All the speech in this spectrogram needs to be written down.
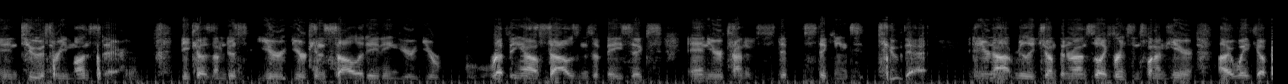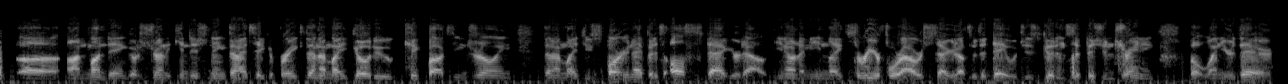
in two or three months there, because I'm just you're you're consolidating, you're you're repping out thousands of basics, and you're kind of sti- sticking to, to that. And you're not really jumping around. So, like for instance, when I'm here, I wake up uh, on Monday and go to strength conditioning. Then I take a break. Then I might go to kickboxing, drilling. Then I might do sparring night. But it's all staggered out. You know what I mean? Like three or four hours staggered out through the day, which is good and sufficient training. But when you're there,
